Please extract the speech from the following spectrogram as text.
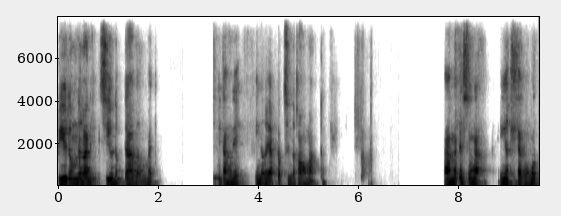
биулернерани сиунертаавермат итарни инериартортиннеқармаарту аама тассунга ингерлагунгут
